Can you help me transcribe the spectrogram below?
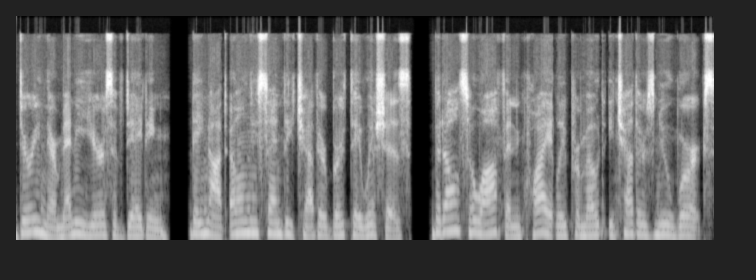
During their many years of dating, they not only send each other birthday wishes, but also often quietly promote each other's new works,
